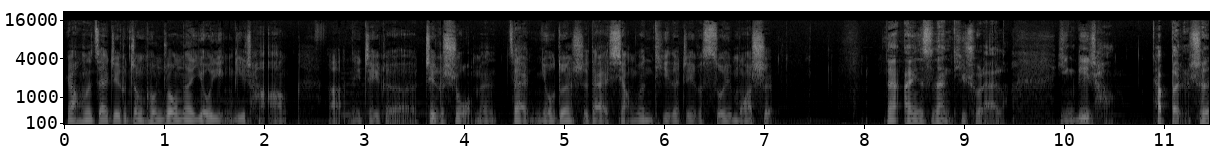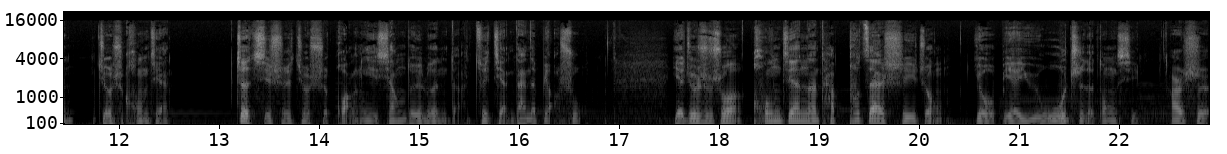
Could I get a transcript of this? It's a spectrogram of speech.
然后呢，在这个真空中呢有引力场啊，那这个这个是我们在牛顿时代想问题的这个思维模式。但爱因斯坦提出来了，引力场它本身就是空间。这其实就是广义相对论的最简单的表述，也就是说，空间呢，它不再是一种有别于物质的东西，而是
